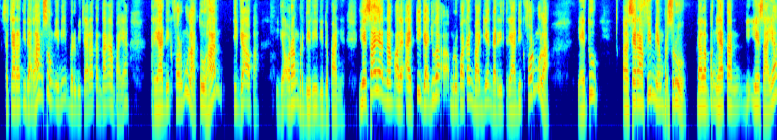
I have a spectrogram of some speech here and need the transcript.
Secara tidak langsung ini berbicara tentang apa ya? Triadik formula. Tuhan tiga apa? Tiga orang berdiri di depannya. Yesaya 6 ayat 3 juga merupakan bagian dari triadik formula. Yaitu uh, serafim yang berseru. Dalam penglihatan Yesaya,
